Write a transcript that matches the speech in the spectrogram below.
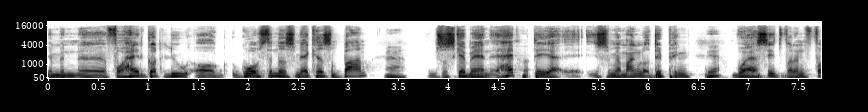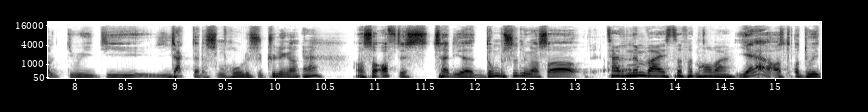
jamen, øh, for at have et godt liv og gode omstændigheder, som jeg ikke havde som barn, Ja. jamen, så skal man have det, jeg, øh, som jeg mangler, og det er penge. Ja. Hvor jeg har set, hvordan folk, de, de jagter det som hovedløse kyllinger, Ja. og så oftest tager de her dumme beslutninger, og så Tag den nemme vej i stedet for den hårde vej. Ja, og, og du ved,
